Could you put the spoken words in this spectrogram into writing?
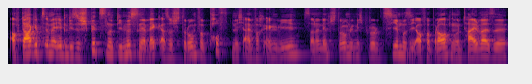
auch da gibt es immer eben diese Spitzen und die müssen ja weg. Also Strom verpufft nicht einfach irgendwie, sondern den Strom, den ich produziere, muss ich auch verbrauchen. Und teilweise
